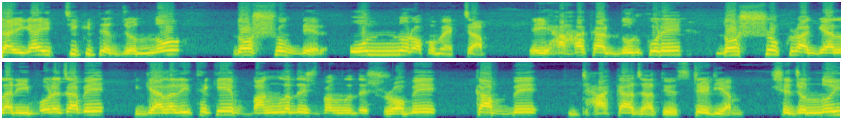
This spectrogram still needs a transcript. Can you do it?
জায়গায় টিকিটের জন্য দর্শকদের অন্যরকম এক চাপ। এই হাহাকার দূর করে দর্শকরা গ্যালারি ভরে যাবে। গ্যালারি থেকে বাংলাদেশ বাংলাদেশ রবে কাব্যে ঢাকা জাতীয় স্টেডিয়াম। সেজন্যই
